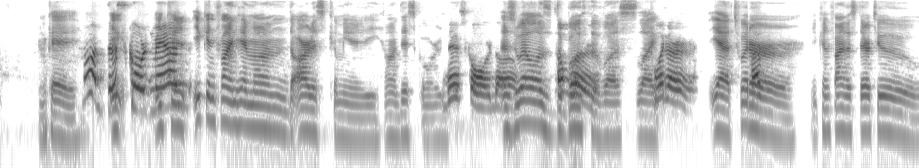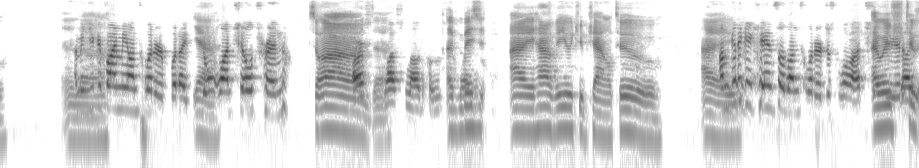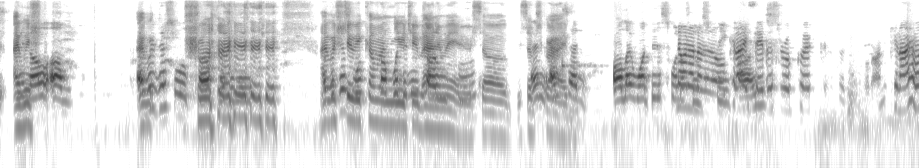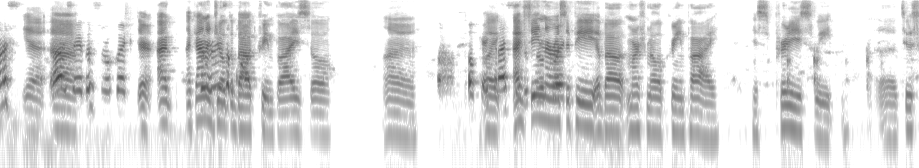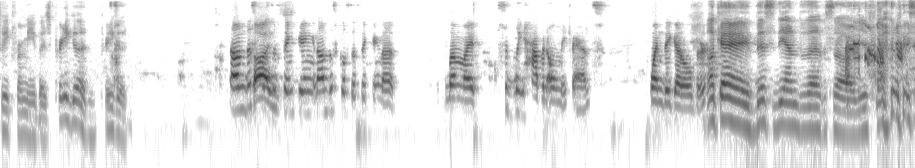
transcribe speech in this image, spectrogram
Okay. Not Discord, You man. can you can find him on the artist community on Discord. Discord. Uh, As well as the both of us. Like Twitter. yeah, Twitter. You can find us there too. And, I mean, you can uh, find me on Twitter, but I yeah. don't want children. so uh, uh last loud host. I basi- I have a YouTube channel too. I I'm gonna get canceled on Twitter. Just watch. I wish dude. to- Guys, I wish- know, um, I ever just woke up I I wish to become a with a new YouTube animator, Puth, so And I subscribe. said, all I want is one No, of no, no, no, no. Can I say this real quick? Hold on. Can I want to? Yeah, Can I uh, say this real quick? there. I I kind of joke a about cream pies, so uh, Okay. like can I say I've this seen real the quick? recipe about marshmallow cream pie. It's pretty sweet. Uh, too sweet for me, but it's pretty good. Pretty good. I'm just close to thinking. I'm just close to thinking that Lem might possibly have an OnlyFans when they get older. Okay, this is the end of the episode. You finally,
